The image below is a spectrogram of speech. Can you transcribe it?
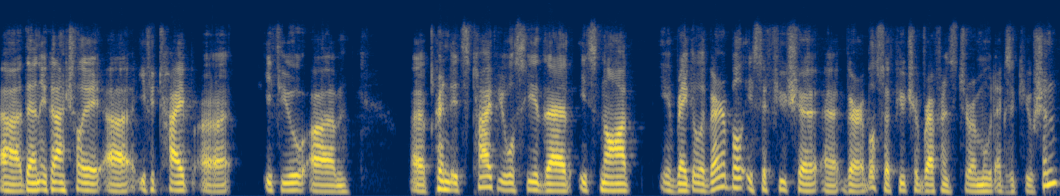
Uh, then you can actually, uh, if you type, uh, if you um, uh, print its type, you will see that it's not a regular variable, it's a future uh, variable, so a future reference to remote execution.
